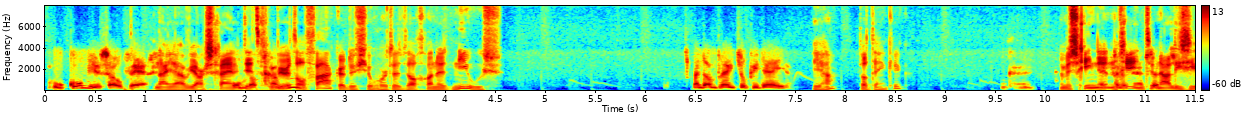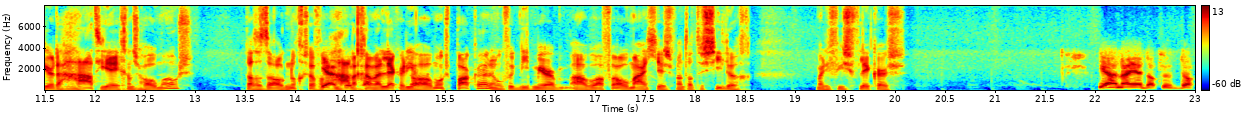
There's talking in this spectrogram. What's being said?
hoe kom je zover? Nou ja, waarschijnlijk dit gebeurt doen. al vaker, dus je hoort het wel gewoon in het nieuws. En dat brengt je op ideeën. Ja, dat denk ik. En misschien een geïnternaliseerde haat jegens homo's. Dat het er ook nog zo van, Ja, dan gaan we lekker die Ja. homo's pakken. Dan hoef ik niet meer oude of omaatjes, want dat is zielig. Maar die vieze flikkers. Ja, nou ja, dat, dat,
